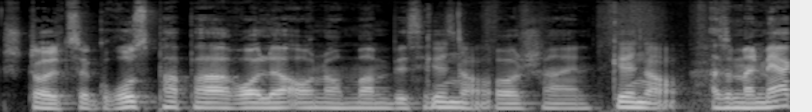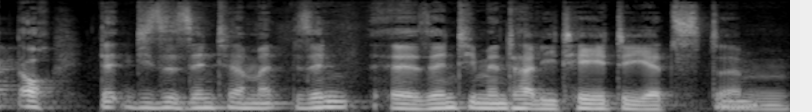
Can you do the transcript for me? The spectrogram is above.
stolze Großpapa-Rolle auch noch mal ein bisschen genau. zum Vorschein. Genau. Also man merkt auch diese äh, Sentimentalität, die jetzt mhm. ähm,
